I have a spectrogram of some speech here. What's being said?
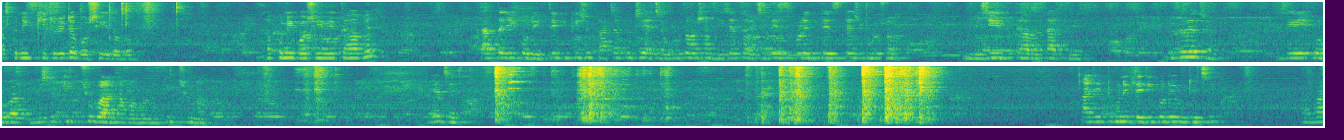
এখনই খিচুড়িটা বসিয়ে দেবো। এখনই বসিয়ে দিতে হবে। তাড়াতাড়ি করি। দেখি কিছু কাঁচা কুচি আছে, ওগুলো তো সব ভিজাতে হবে ছেলে স্কুলের ড্রেস টেস্টগুলো সব ভিজিয়ে দিতে হবে তারপরে বুঝতে পেরেছ? দিয়ে করব বেশি কিচ্ছু রান্না করব না, কিচ্ছু না। ঠিক আছে? আজ একটুখানি দেরি করে উঠেছি। বাবা,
